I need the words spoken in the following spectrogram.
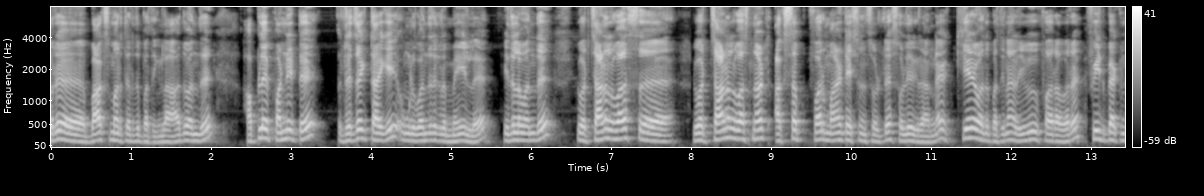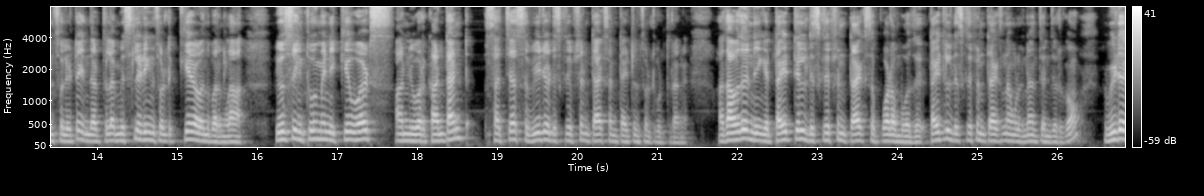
ஒரு பாக்ஸ் மாதிரி தெரியுது பார்த்தீங்களா அது வந்து அப்ளை பண்ணிவிட்டு ரிஜெக்ட் ஆகி உங்களுக்கு வந்திருக்கிற மெயில் இதில் வந்து ஒரு channel was your channel was not accept for monetization சொல்லிட்டு சொல்லியிருக்காங்க கீழே வந்து பார்த்தீங்கன்னா ரிவ்யூ ஃபார் அவர் ஃபீட்பேக்னு சொல்லிட்டு இந்த இடத்துல மிஸ்லீடிங்னு சொல்லிட்டு கீழே வந்து பாருங்களா. Using too many keywords on your content such as video description tags and டைட்டில்னு சொல்லிட்டு கொடுத்துறாங்க. அதாவது நீங்கள் டைட்டில் டிஸ்கிரிப்ஷன் டேக்ஸை போடும்போது டைட்டில் டிஸ்கிரிப்ஷன் டேக்ஸ்னால் உங்களுக்கு என்ன தெரிஞ்சிருக்கும். வீடியோ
